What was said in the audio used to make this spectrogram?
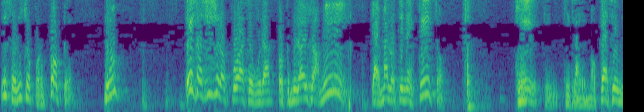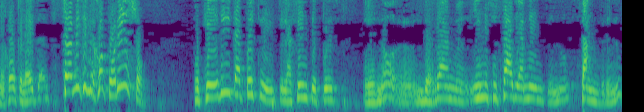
Eso dicho por Popper. ¿No? Eso sí se lo puedo asegurar, porque me lo ha dicho a mí, y además lo tiene escrito. Que, que, la democracia es mejor que la solamente es mejor por eso, porque evita pues que, la gente pues eh, no derrame innecesariamente no sangre, ¿no?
